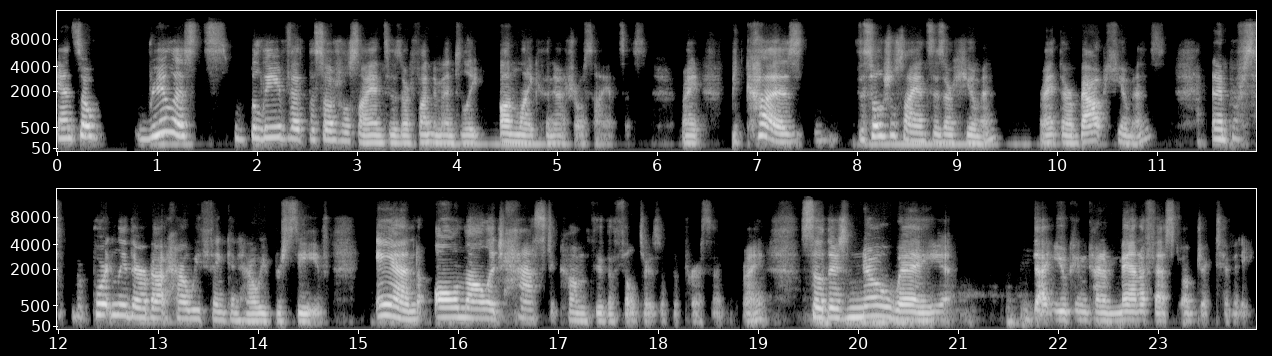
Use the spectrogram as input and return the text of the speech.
And so realists believe that the social sciences are fundamentally unlike the natural sciences right? Because the social sciences are human, right? They're about humans. And importantly, they're about how we think and how we perceive. And all knowledge has to come through the filters of the person, right? So there's no way that you can kind of manifest objectivity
